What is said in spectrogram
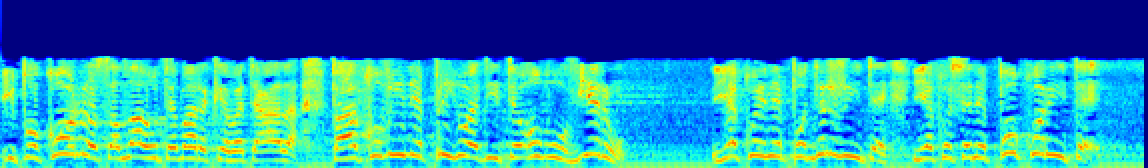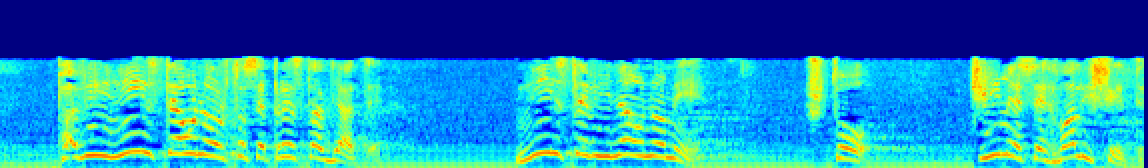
i pokornost Allahu te bareke wa ta'ala. Pa ako vi ne prihvatite ovu vjeru i ako je ne podržite i ako se ne pokorite pa vi niste ono što se predstavljate. Niste vi na onome što čime se hvališete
